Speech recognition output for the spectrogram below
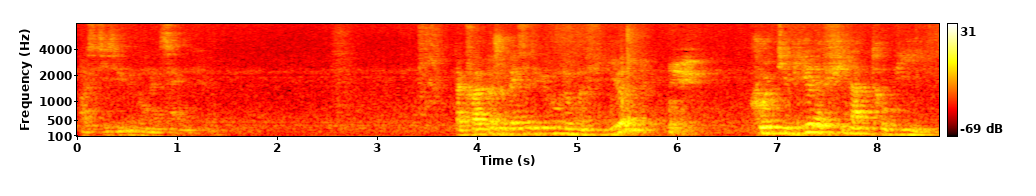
was diese Übungen sein können. Da gefällt mir schon besser die Übung Nummer 4. Kultiviere Philanthropie.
